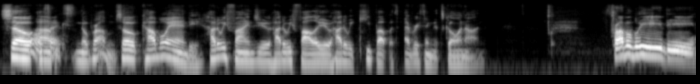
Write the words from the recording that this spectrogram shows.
So, Oh, um, thanks. no problem. So, Cowboy Andy, how do we find you? How do we follow you? How do we keep up with everything that's going on? Probably the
